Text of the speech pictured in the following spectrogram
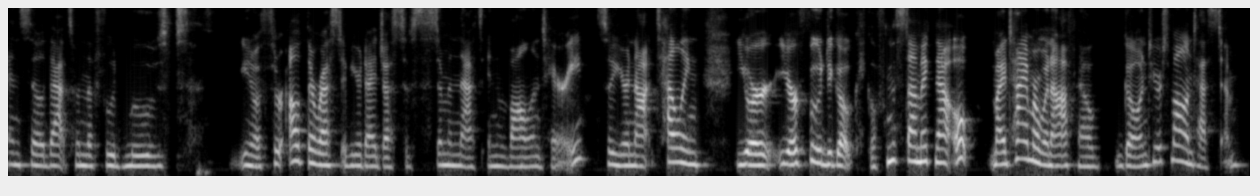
And so that's when the food moves you know throughout the rest of your digestive system and that's involuntary. So you're not telling your your food to go okay go from the stomach now. Oh my timer went off. Now go into your small intestine.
